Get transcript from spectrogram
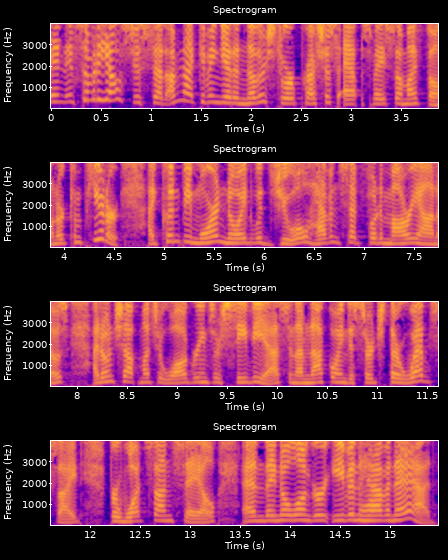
and, and, somebody else just said, I'm not giving yet another store precious app space on my phone or computer. I couldn't be more annoyed with Jewel. Haven't set foot in Mariano's. I don't shop much at Walgreens or CVS, and I'm not going to search their website for what's on sale. And they no longer even have an ad.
